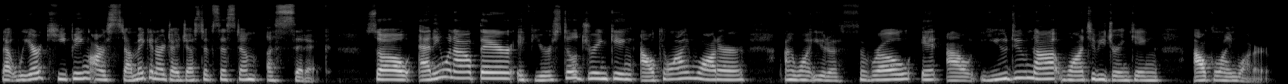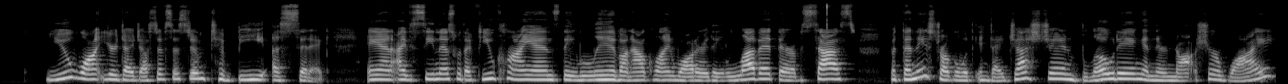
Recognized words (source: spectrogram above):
that we are keeping our stomach and our digestive system acidic. So, anyone out there, if you're still drinking alkaline water, I want you to throw it out. You do not want to be drinking alkaline water. You want your digestive system to be acidic. And I've seen this with a few clients. They live on alkaline water, they love it, they're obsessed, but then they struggle with indigestion, bloating, and they're not sure why.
